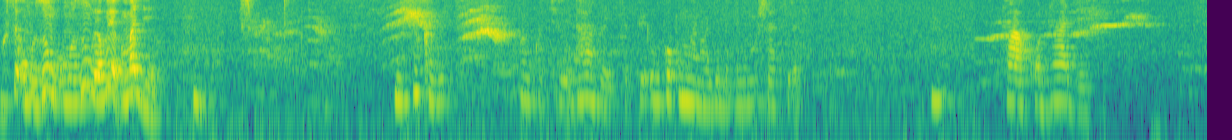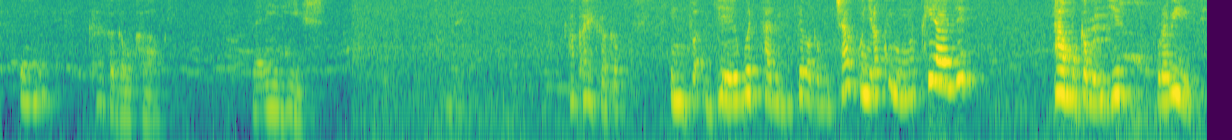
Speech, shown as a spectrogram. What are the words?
Gusa umuzungu umuzungu yavuye ku magi? Ni byo kabisa ntabwo kiri ndahangayitse pe ubwo ko umwana wanjye ndamenya mushakira ntako ntagize. Ubu kariya kagabo kawe nari mbese. Akahe kagabo? Umva jyewe nta bintu by'abagabo nshaka kunyura kumva mu matwi yanjye? Nta mugabo ngira. Urabizi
